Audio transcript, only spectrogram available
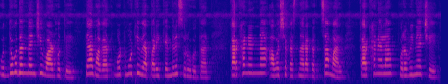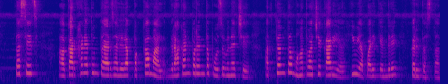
उद्योगधंद्यांची वाढ होते त्या भागात मोठमोठी व्यापारी केंद्रे सुरू होतात. कारखान्यांना आवश्यक असणारा कच्चा माल कारखान्याला पुरविण्याचे तसेच कारखान्यातून तयार झालेला पक्का माल ग्राहकांपर्यंत पोहोचविण्याचे अत्यंत महत्त्वाचे कार्य ही व्यापारी केंद्रे करीत असतात.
